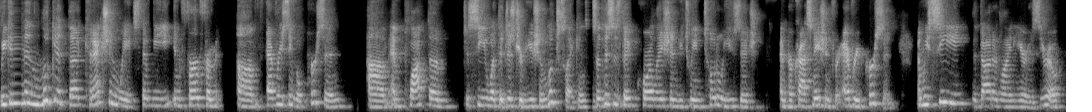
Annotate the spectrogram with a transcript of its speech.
We can then look at the connection weights that we infer from um, every single person um, and plot them to see what the distribution looks like. And so this is the correlation between total usage and procrastination for every person. And we see the dotted line here is zero,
